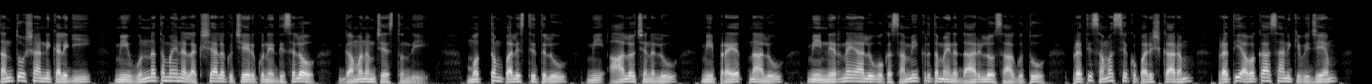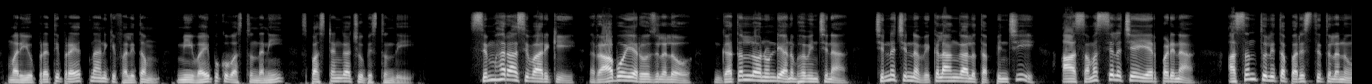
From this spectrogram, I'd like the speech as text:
సంతోషాన్ని కలిగి మీ ఉన్నతమైన లక్ష్యాలకు చేరుకునే దిశలో గమనం చేస్తుంది. మొత్తం పరిస్థితులు మీ ఆలోచనలు మీ ప్రయత్నాలు మీ నిర్ణయాలు ఒక సమీకృతమైన దారిలో సాగుతూ ప్రతి సమస్యకు పరిష్కారం ప్రతి అవకాశానికి విజయం మరియు ప్రతి ప్రయత్నానికి ఫలితం మీ వైపుకు వస్తుందని స్పష్టంగా చూపిస్తుంది. సింహరాశివారికి రాబోయే రోజులలో గతంలో నుండి అనుభవించిన చిన్న చిన్న వికలాంగాలు తప్పించి ఆ సమస్యలచే ఏర్పడిన అసంతులిత పరిస్థితులను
